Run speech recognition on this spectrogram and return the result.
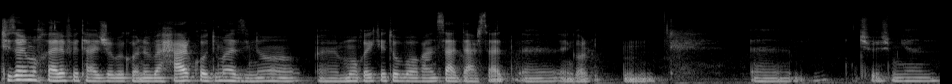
چیزهای مختلف تجربه کنه و هر کدوم از اینا موقعی که تو واقعا صد درصد انگار چی میگن؟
